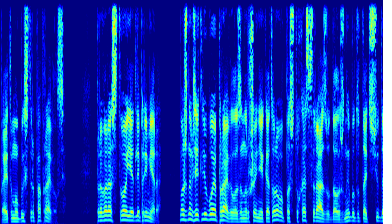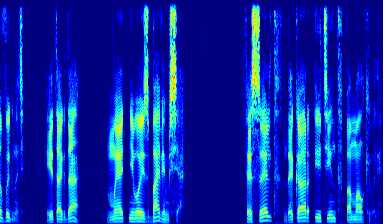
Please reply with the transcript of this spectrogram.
поэтому быстро поправился. Про воровство я для примера. Можно взять любое правило, за нарушение которого пастуха сразу должны будут отсюда выгнать. И тогда мы от него избавимся. Фессельд, Декар и Тинт помалкивали.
